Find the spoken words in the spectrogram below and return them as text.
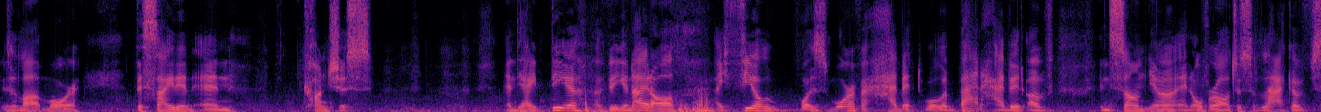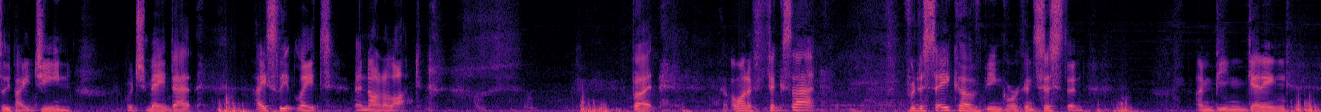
is a lot more decided and conscious. And the idea of being an idol, I feel, was more of a habit, well, a bad habit of insomnia and overall just a lack of sleep hygiene, which made that I sleep late and not a lot. But I want to fix that for the sake of being more consistent. I'm being getting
